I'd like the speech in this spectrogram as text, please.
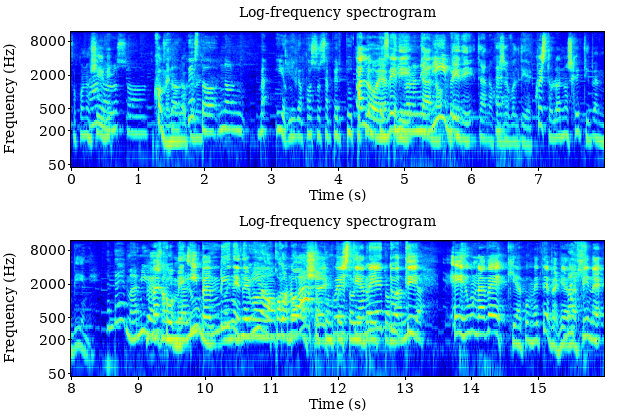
Lo conoscevi? Ah, non lo so. Come questo, non lo questo non, ma io mica posso sapere tutto Allora, vedi, scrivono nei Tano, libri. vedi, Tano, cosa Eh. vuol dire? Questo lo hanno scritto i bambini. Eh beh, ma mica Ma come? I bambini devono conoscere questi aneddoti e una vecchia come te, perché alla Beh. fine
